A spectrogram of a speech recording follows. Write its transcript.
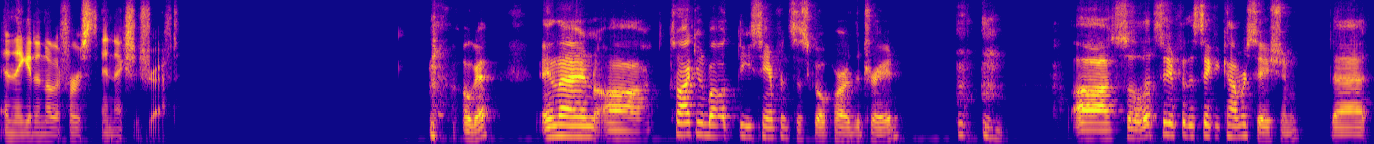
and they get another first in next year's draft. Okay. And then uh, talking about the San Francisco part of the trade. uh, so let's say, for the sake of conversation, that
